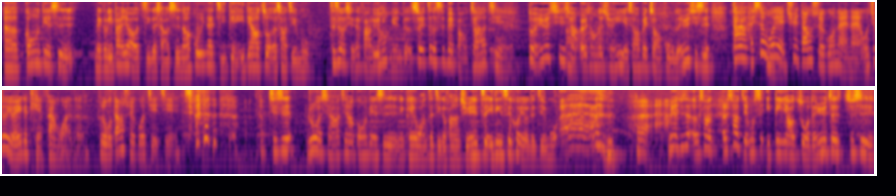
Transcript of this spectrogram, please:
呃公共电视每个礼拜要有几个小时，然后固定在几点一定要做儿少节目，这是有写在法律里面的，哦、所以这个是被保障的。了解，对，因为其实像儿童的权益也是要被照顾的，嗯、因为其实大家还是我也去当水果奶奶，嗯、我就有一个铁饭碗了，我当水果姐姐。其实，如果想要进到公共电视，你可以往这几个方向去，因为这一定是会有的节目啊。没有，就是儿少儿少节目是一定要做的，因为这就是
